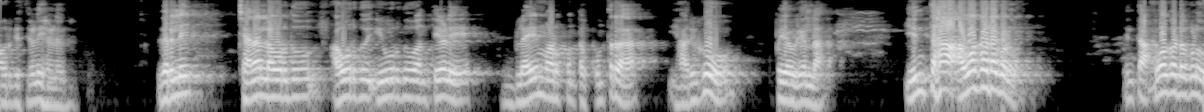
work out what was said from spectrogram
ಅವ್ರಿಗೆ ತಿಳಿ ಹೇಳಬೇಕು. ಇದರಲ್ಲಿ ಚಾನಲ್ ಅವ್ರದ್ದು ಅವ್ರದ್ದು, ಇವ್ರದ್ದು ಅಂತೇಳಿ ಬ್ಲೈಮ್ ಮಾಡ್ಕೊಂತ ಕುಂತ್ರ ಯಾರಿಗೂ ಉಪಯೋಗ ಇಲ್ಲ. ಇಂತಹ ಅವಘಡಗಳು ಇಂತಹ ಅವಘಡಗಳು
